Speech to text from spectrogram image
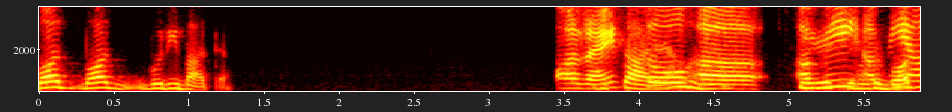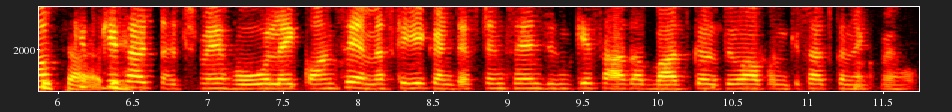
बहुत बहुत बुरी बात है। राइट सो uh, अभी अभी आप किसके साथ टच में हो? लाइक कौन से एमएसके के कंटेस्टेंट्स हैं जिनके साथ आप बात करते हो आप उनके साथ कनेक्ट में हो?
